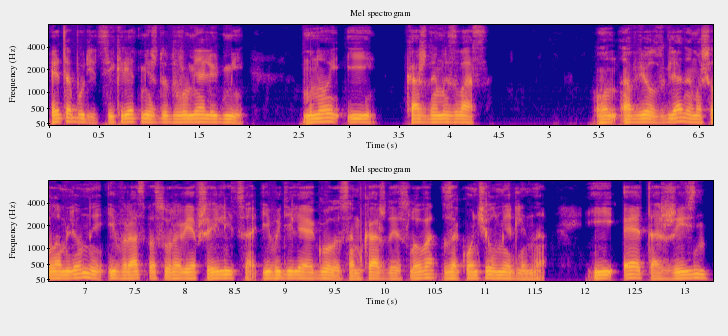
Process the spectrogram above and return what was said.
Это будет секрет между двумя людьми, мной и каждым из вас. Он обвел взглядом ошеломленные и враз посуровевшие лица и, выделяя голосом каждое слово, закончил медленно. «И эта жизнь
